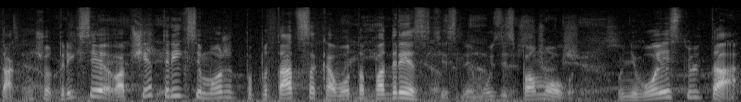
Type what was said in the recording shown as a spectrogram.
Так, ну что, Трикси... Вообще Трикси может попытаться кого-то подрезать, если ему здесь помогут. У него есть ульта.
